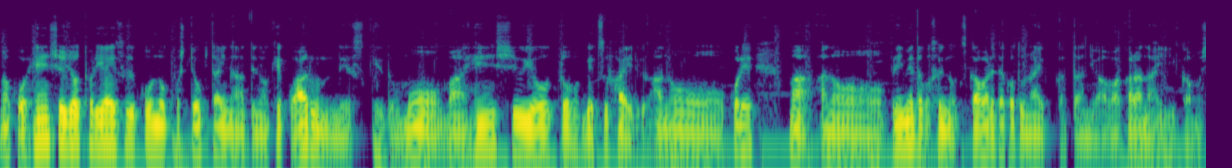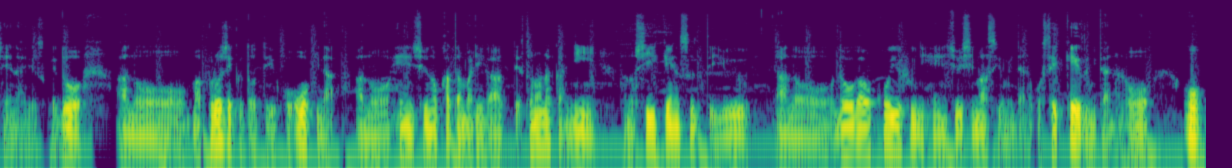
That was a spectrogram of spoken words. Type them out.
まあ、こう編集上とりあえずこう残しておきたいなっていうのは結構あるんですけども、まあ、編集用と別ファイル、あのこれ、まあ、あのプレミアとかそういうのを使われたことない方にはわからないかもしれないですけど、あのまあ、プロジェクトっていうこう大きなあの編集の塊があって、その中にあのシーケンスっていうあの動画をこういうふうに編集しますよみたいなこう設計図みたいなのをを、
